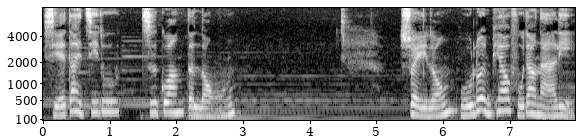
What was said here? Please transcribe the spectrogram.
携带基督之光的龙水龙无论漂浮到哪里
